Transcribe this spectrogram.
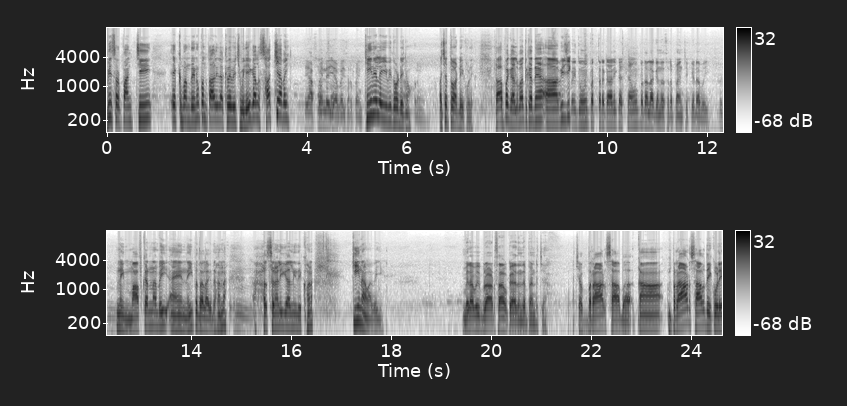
ਵੀ ਸਰਪੰਚੀ ਇੱਕ ਬੰਦੇ ਨੂੰ 45 ਲੱਖ ਦੇ ਵਿੱਚ ਮਿਲੀ ਇਹ ਗੱਲ ਸੱਚ ਹੈ ਬਾਈ? ਇਹ ਆਪਾਂ ਲਈ ਆ ਬਾਈ ਸਰਪੰਚ। ਕਿਹਨੇ ਲਈ ਵੀ ਤੁਹਾਡੇ ਚੋਂ? ਅੱਛਾ ਤੁਹਾਡੇ ਕੋਲੇ। ਤਾਂ ਆਪਾਂ ਗੱਲਬਾਤ ਕਰਦੇ ਆਂ ਵੀਰ ਜੀ। ਬਈ ਤੂੰ ਵੀ ਪੱਤਰਕਾਰੀ ਕੱਚਾ ਉਹ ਪਤਾ ਲੱਗ ਜਾਂਦਾ ਸਰਪੰਚ ਕਿਹੜਾ ਬਈ। ਨਹੀਂ ਮਾਫ ਕਰਨਾ ਬਈ ਐ ਨਹੀਂ ਪਤਾ ਲੱਗਦਾ ਹਨਾ? ਹੱਸਣ ਵਾਲੀ ਗੱਲ ਨਹੀਂ ਦੇਖੋ ਹਨਾ? ਕੀ ਨਾਮ ਹੈ ਬਈ? ਮੇਰਾ ਬਈ ਬਰਾੜ ਸਾਹਿਬ ਕਹਿ ਦਿੰਦੇ ਪਿੰਡ 'ਚ। ਅੱਛਾ ਬਰਾੜ ਸਾਹਿਬ ਤਾਂ ਬਰਾੜ ਸਾਹਿਬ ਦੇ ਕੋਲੇ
